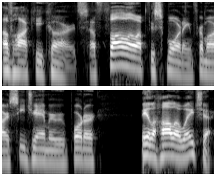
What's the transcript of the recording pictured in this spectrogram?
of hockey cards. A follow up this morning from our CJME reporter, Mila Hollowaychuk.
